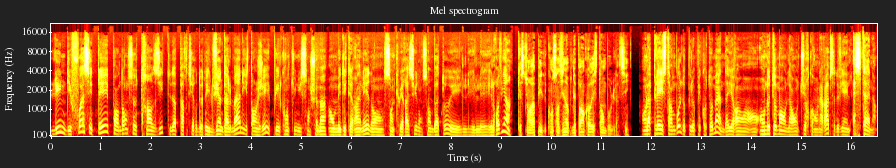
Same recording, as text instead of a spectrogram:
L'une des fois, c'était pendant ce transit à partir de... Il vient d'Allemagne, il est Tanger, et puis il continue son chemin en Méditerranée, dans son cuirassé, dans son bateau, et il, il- il revient. Question rapide. Constantinople n'est pas encore Istanbul, là, si? On l'appelait Istanbul depuis l'époque ottomane. D'ailleurs, en, en- en ottoman, là en turc, en arabe, ça devient Astana,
